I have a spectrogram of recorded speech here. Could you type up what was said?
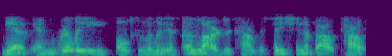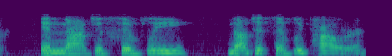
Yes, and really, ultimately, it's a larger conversation about power, and not just simply, not just simply power.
